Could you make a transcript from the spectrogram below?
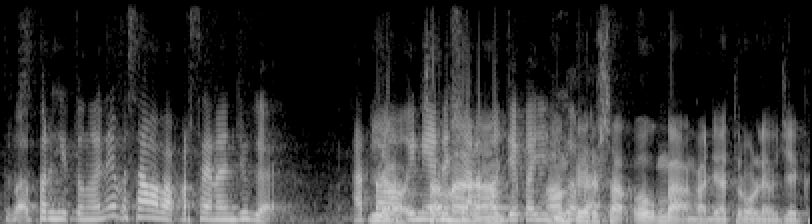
Pak, perhitungannya sama pak persenan juga? Atau Iya, ini ada sama, syarat ham- OJK-nya juga hampir pak? sa- oh enggak, enggak diatur oleh OJK.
